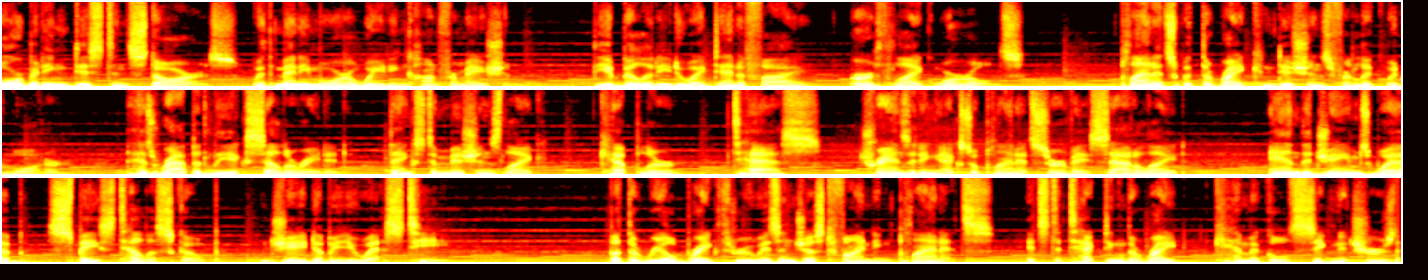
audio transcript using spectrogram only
orbiting distant stars, with many more awaiting confirmation. The ability to identify Earth-like worlds planets with the right conditions for liquid water, has rapidly accelerated thanks to missions like Kepler, TESS, Transiting Exoplanet Survey Satellite, and the James Webb Space Telescope, JWST. But the real breakthrough isn't just finding planets, it's detecting the right chemical signatures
